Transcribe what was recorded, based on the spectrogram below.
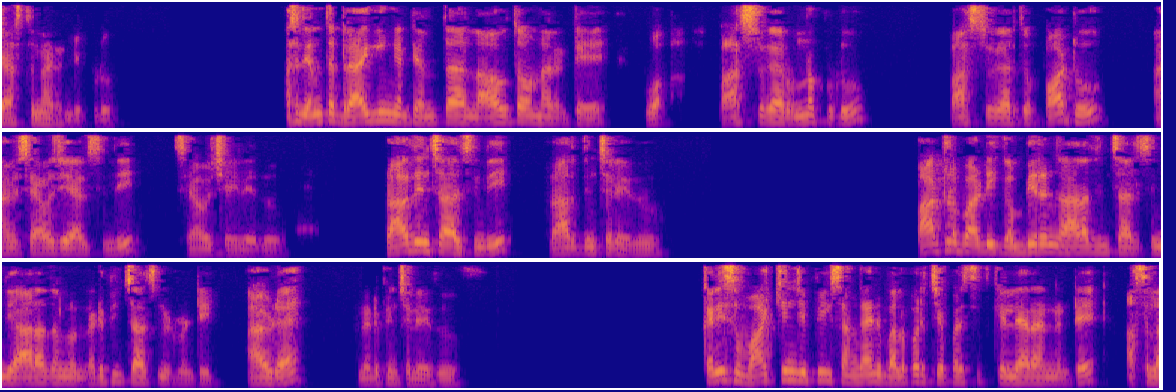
చేస్తున్నారండి ఇప్పుడు. అసలు ఎంత డ్రాగింగ్ అంటే ఎంత లాగుతా ఉన్నారంటే పాస్టర్ గారు ఉన్నప్పుడు పాస్టర్ గారితో పాటు ఆమె సేవ చేయాల్సింది సేవ చేయలేదు. ప్రార్థించాల్సింది ప్రార్థించలేదు. పాటలు పాడి గంభీరంగా ఆరాధించాల్సింది ఆరాధనలో నడిపించాల్సినటువంటి ఆవిడ నడిపించలేదు. కనీసం వాక్యం చెప్పి సంఘాన్ని బలపరిచే పరిస్థితికి వెళ్ళారా అంటే అసలు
